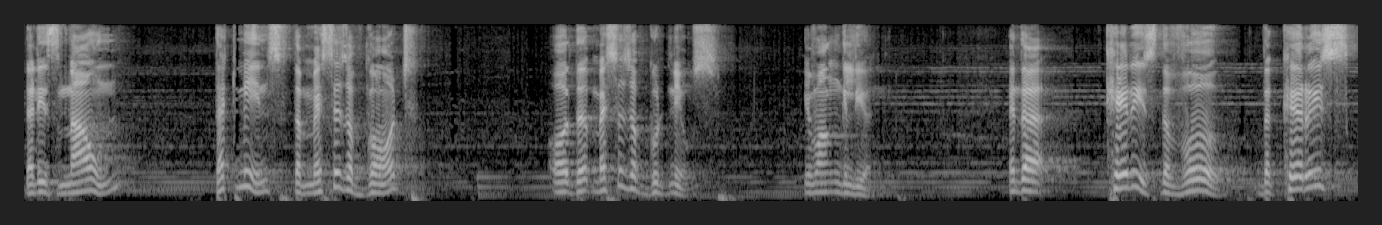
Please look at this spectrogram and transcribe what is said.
that is noun, that means the message of God or the message of good news, evangelion. And the charis, the verb, the charis,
